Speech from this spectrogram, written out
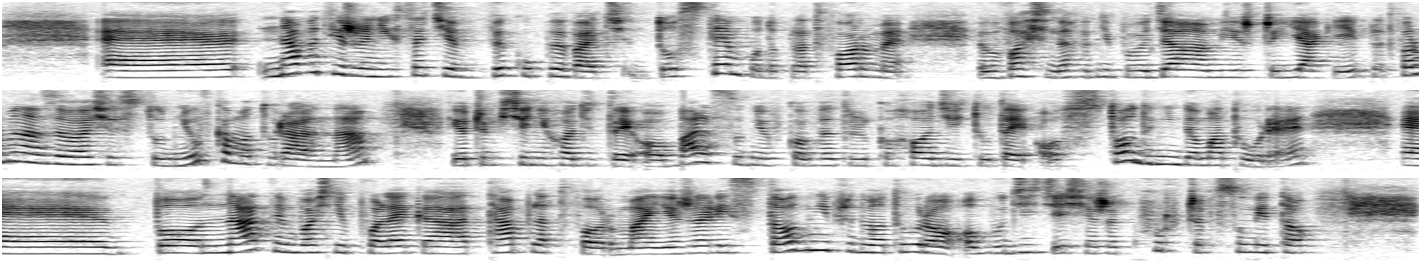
E, nawet jeżeli nie chcecie wykupywać dostępu do platformy, bo właśnie nawet nie powiedziałam jeszcze jakiej, platforma nazywa się Studniówka Maturalna i oczywiście nie chodzi tutaj o bal studniówkowy, tylko chodzi tutaj o 100 dni do matury, e, bo na tym właśnie polega ta platforma. Jeżeli 100 dni przed maturą obudzicie się, że kurczę, w sumie to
